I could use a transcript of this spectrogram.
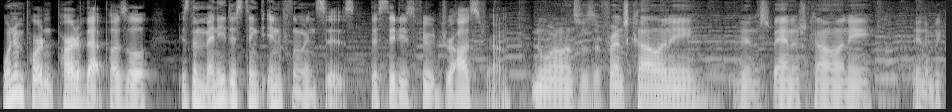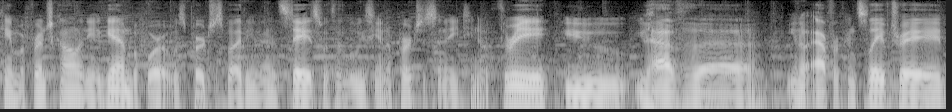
One important part of that puzzle is the many distinct influences the city's food draws from. New Orleans was a French colony, then a Spanish colony, then it became a French colony again before it was purchased by the United States with the Louisiana Purchase in 1803. You you have the you know African slave trade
